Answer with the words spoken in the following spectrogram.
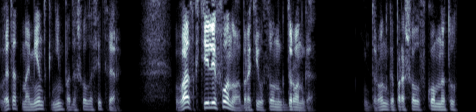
В этот момент к ним подошел офицер. «Вас к телефону!» — обратился он к Дронго. Дронго прошел в комнату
